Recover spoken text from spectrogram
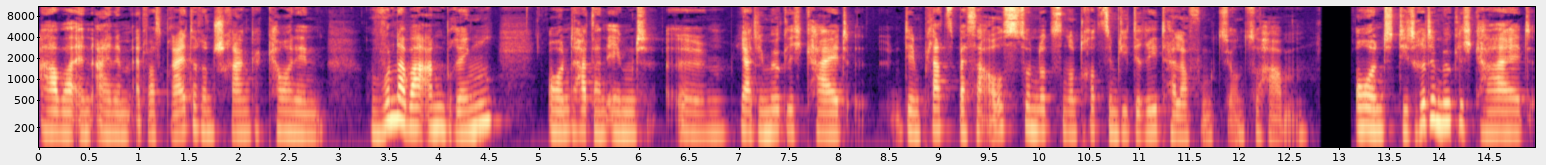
Aber in einem etwas breiteren Schrank kann man den wunderbar anbringen und hat dann eben ähm, ja die Möglichkeit, den Platz besser auszunutzen und trotzdem die Drehtellerfunktion zu haben. Und die dritte Möglichkeit,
